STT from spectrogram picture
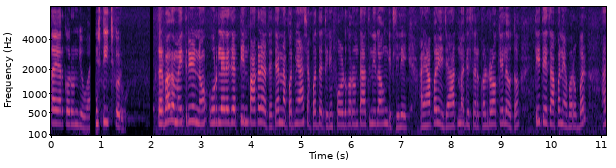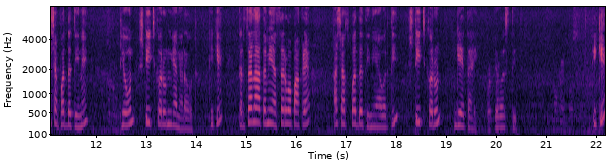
तयार करून घेऊ. आणि स्टिच करू. तर बघा मैत्रिणीनं उरलेल्या ज्या तीन पाकळ्या होत्या त्यांना पण मी अशा पद्धतीने फोल्ड करून टाचणी लावून घेतलेली आहे. आणि आपण हे ज्या आतमध्ये सर्कल ड्रॉ केलं होतं तिथेच आपण याबरोबर अशा पद्धतीने ठेवून स्टिच करून घेणार आहोत. ठीक आहे? तर चला आता मी या सर्व पाकळ्या अशाच पद्धतीने यावरती स्टिच करून घेत आहे व्यवस्थित. ठीक आहे?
